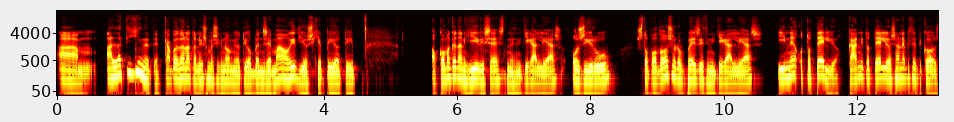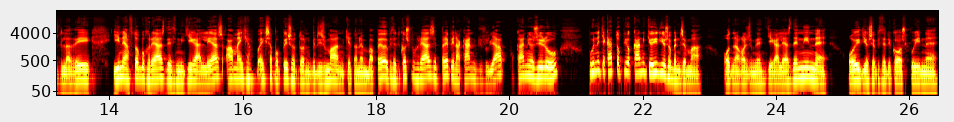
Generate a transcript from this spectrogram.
Α, αλλά τι γίνεται; Κάπου εδώ να τονίσουμε, συγγνώμη, ότι ο Μπενζεμά ο ίδιος είχε πει ότι ακόμα και όταν γύρισε στην Εθνική Γαλλίας, ο Ζιρού στο ποδόσφαιρο που παίζει η Εθνική Γαλλίας είναι το τέλειο. Κάνει το τέλειο σαν επιθετικός. Δηλαδή είναι αυτό που χρειάζεται η Εθνική Γαλλίας. Άμα έχεις από πίσω τον Γκρισμάν και τον Εμπαπέ, ο επιθετικός που χρειάζεται πρέπει να κάνει τη δουλειά που κάνει ο Ζιρού, που είναι και κάτι το οποίο κάνει και ο ίδιος ο Μπεντζεμά όταν αγωνίζει με την Εθνική Γαλλίας. Δεν είναι ο ίδιος επιθετικός που είναι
